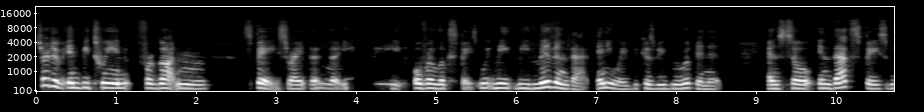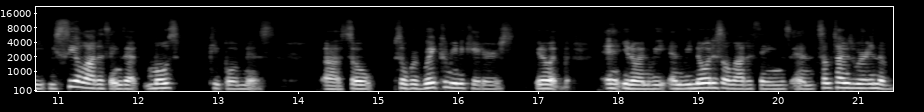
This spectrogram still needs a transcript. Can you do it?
sort of in between forgotten space right the, mm. the easily overlooked space. We, we we live in that anyway because we grew up in it. And so in that space we we see a lot of things that most people miss. Uh, so so we're great communicators you know and you know and we and we notice a lot of things. And sometimes we're in the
